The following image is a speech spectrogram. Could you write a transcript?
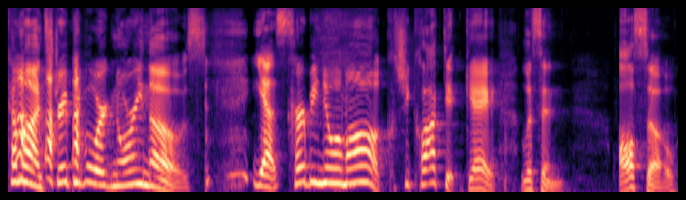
Come on. Straight people were ignoring those. Yes. Kirby knew them all. She clocked it. Gay. Listen. Also,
